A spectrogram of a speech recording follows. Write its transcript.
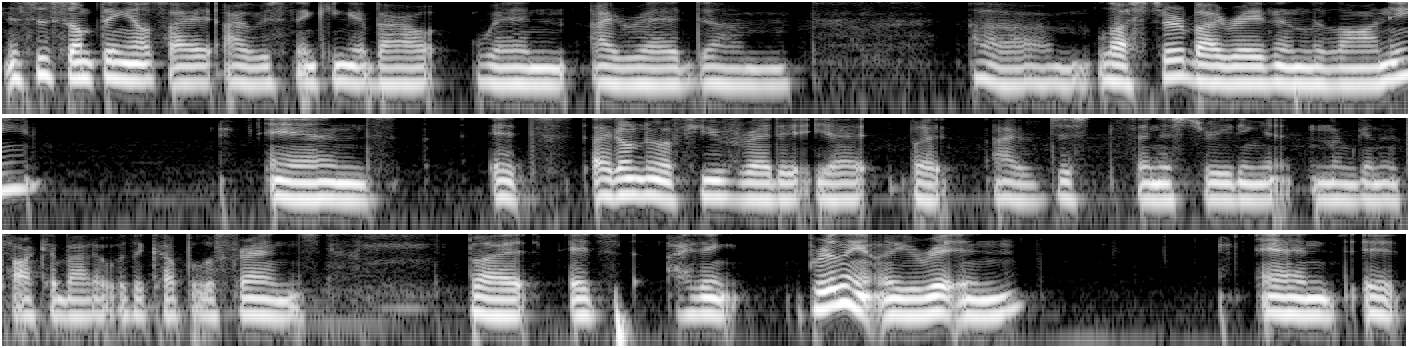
This is something else I I was thinking about when I read. Um, um, Luster by Raven Leilani, and it's I don't know if you've read it yet, but I've just finished reading it, and I'm going to talk about it with a couple of friends. But it's I think brilliantly written, and it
